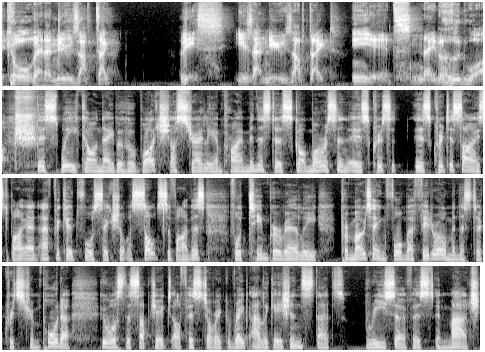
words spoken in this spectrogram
You call that a news update? This is a news update. It's Neighbourhood Watch. This week on Neighbourhood Watch, Australian Prime Minister Scott Morrison is is criticised by an advocate for sexual assault survivors for temporarily promoting former federal minister Christian Porter, who was the subject of historic rape allegations that resurfaced in March,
